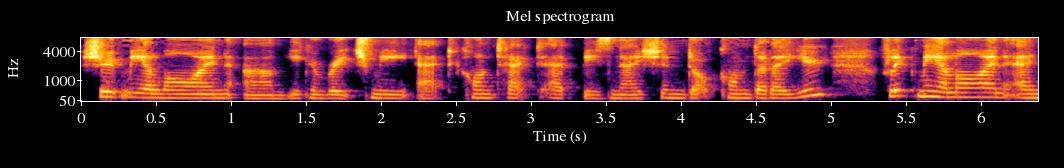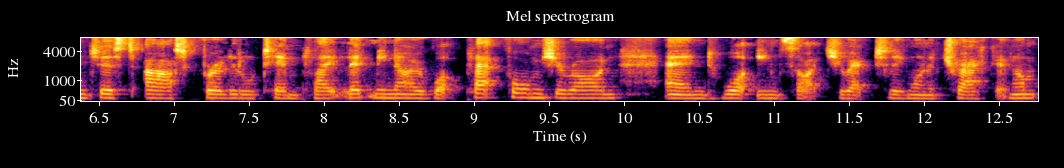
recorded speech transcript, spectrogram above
shoot me a line. Um, you can reach me at contact at biznation.com.au. Flick me a line and just ask for a little template. Let me know what platforms you're on and what insights you actually want to track, and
